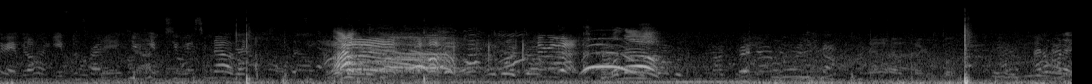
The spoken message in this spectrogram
Okay, we don't have games this Friday. You came two weeks from now, then oh, let's see. Out. One down. I don't want to.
